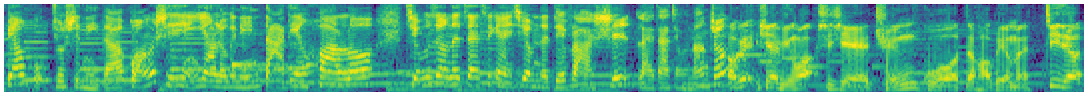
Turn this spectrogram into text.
标股就是你的。广告时间一样留给您打电话喽。节目最后呢，再次感谢我们的 David 老师来到节目当中。OK，谢谢平花，谢谢全国的好朋友们，记得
